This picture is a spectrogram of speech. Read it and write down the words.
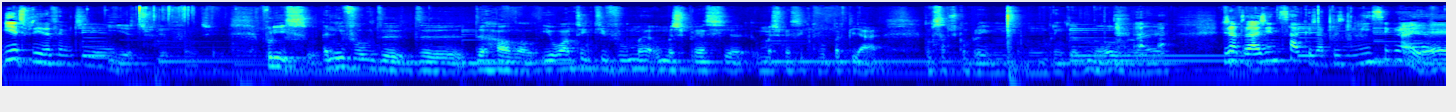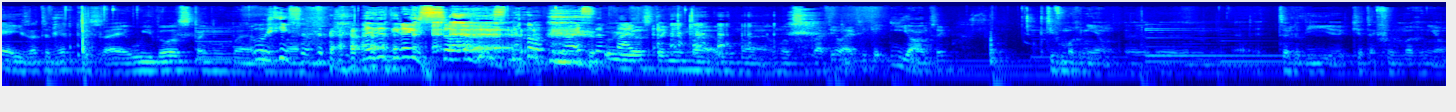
E a despedida foi muito gira. E a despedida foi muito gira. Por isso, a nível de, de, de Hodl, eu ontem tive uma, uma, experiência, uma experiência que te vou partilhar. Como sabes, comprei um, brinquedo novo, não é? já toda a gente sabe, que eu já pus no Instagram. Ah, é, exatamente, pois é. O idoso tem uma. O uma... idoso. Mas eu tirei só não, essa o parte. Idoso tem uma, uma, uma bicicleta elétrica e ontem, que tive uma reunião. Uh, tardia, que até foi uma reunião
